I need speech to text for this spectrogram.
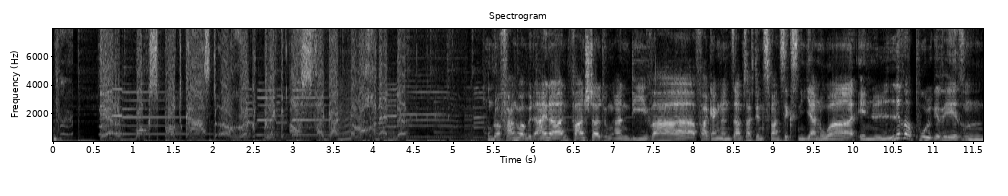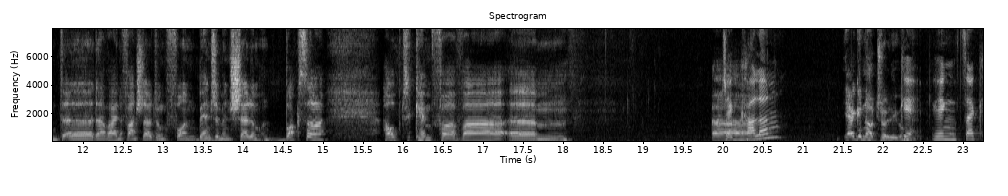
Der Box-Podcast Rückblick aufs vergangene Wochenende. Und da fangen wir mit einer an- Veranstaltung an, die war vergangenen Samstag, den 20. Januar in Liverpool gewesen. Äh, Da war eine Veranstaltung von Benjamin Shellum und Boxer. Hauptkämpfer war, ähm, Jack Cullen ja genau, Entschuldigung. ge gegen Zack.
